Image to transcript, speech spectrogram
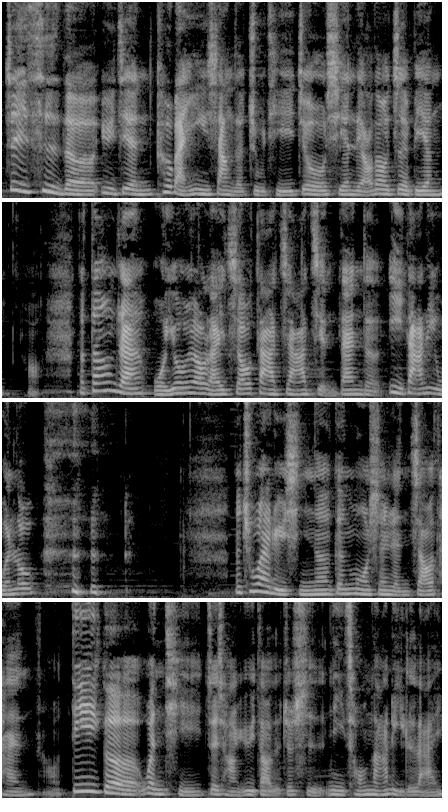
这一次的遇见刻板印象的主题就先聊到这边啊。那当然，我又要来教大家简单的意大利文喽。那出外旅行呢，跟陌生人交谈啊，第一个问题最常遇到的就是你从哪里来？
